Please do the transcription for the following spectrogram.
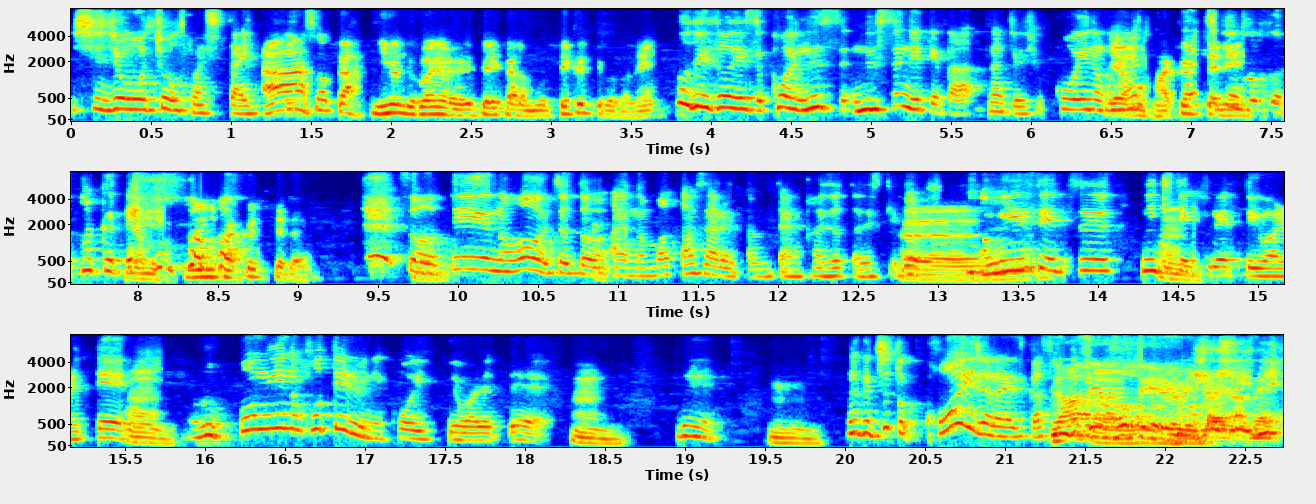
市場を調査したいいうああ、そっか。日本でこういうのが売れてるから持っていくってことね。そうです、そうです。こういう盗盗んでっていうか、なんていうんでしょう、こういうのがいやもうパクってね中国パクっていや、もう普通にパクってたよ。そう、うんっていうのをちょっとあの任されたみたいな感じだったんですけど、へー面接に来てくれって言われて、うん。六本木のホテルに来いって言われて、うん。で、うん。なんかちょっと怖いじゃないですか。なぜホテルみたいなね。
